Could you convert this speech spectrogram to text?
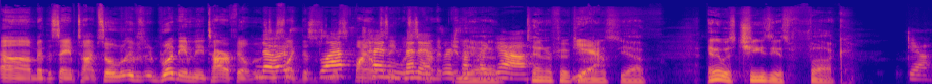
um, at the same time. So it, was, it wasn't even the entire film. It was no, just it like this, last this final 10 sequence minutes kind of or in- something. yeah. Ten or fifteen Yeah. minutes, yeah. And it was cheesy as fuck. yeah.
